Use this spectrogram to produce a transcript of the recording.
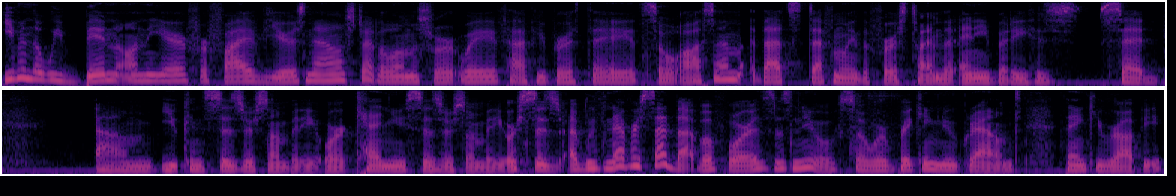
even though we've been on the air for five years now, Shtetl on the shortwave, happy birthday, it's so awesome. That's definitely the first time that anybody has said, um, you can scissor somebody or can you scissor somebody or scissor. uh, We've never said that before. This is new. So we're breaking new ground. Thank you, Robby.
